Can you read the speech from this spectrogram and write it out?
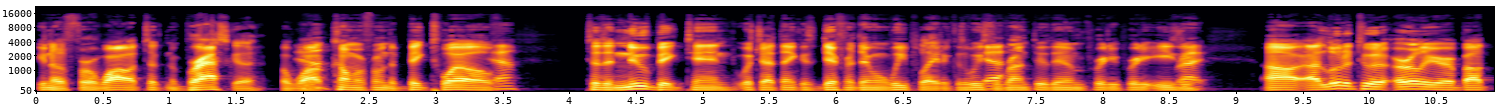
you know, for a while it took Nebraska a while Yeah. coming from the Big Twelve Yeah. to the new Big Ten, which I think is different than when we played it because we used Yeah. to run through them pretty pretty easy. Right. Uh, I alluded to it earlier about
